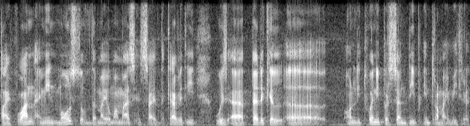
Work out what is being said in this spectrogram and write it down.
type 1. I mean, most of the myoma mass inside the cavity with a pedicle uh, only 20% deep intramyometrial.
